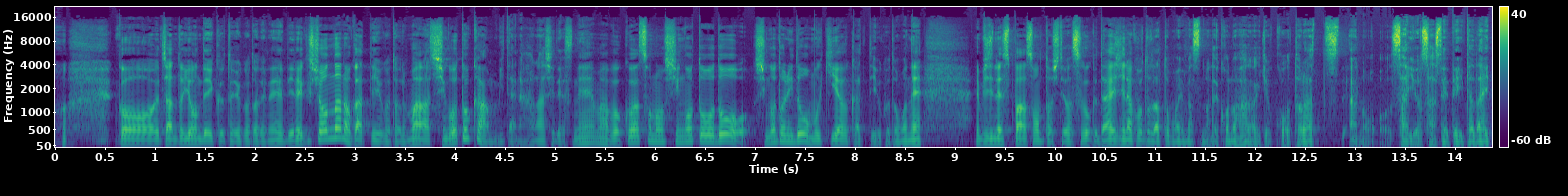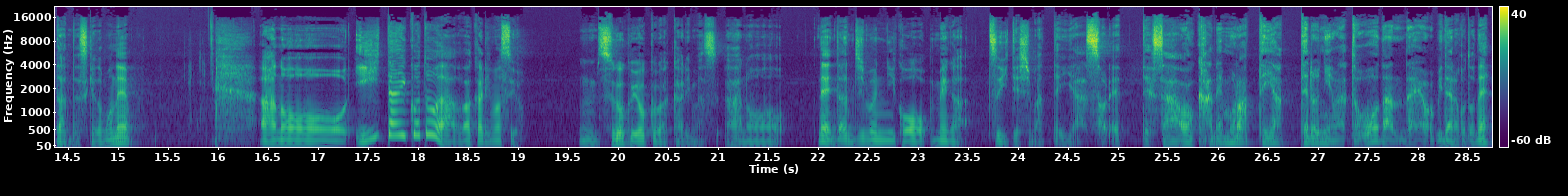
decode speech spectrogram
こうちゃんと読んでいくということでねディレクションなのかっていうことのまあ仕事感みたいな話ですね、まあ、僕はその仕事をどう仕事にどう向き合うかっていうこともねビジネスパーソンとしてはすごく大事なことだと思いますのでこのはがきをこうトラあの採用させていただいたんですけどもね。あの言いたいことは分かりますよ、うん、すごくよく分かります。あのね自分にこう目がついてしまっていやそれってさお金もらってやってるにはどうなんだよみたいなことね、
